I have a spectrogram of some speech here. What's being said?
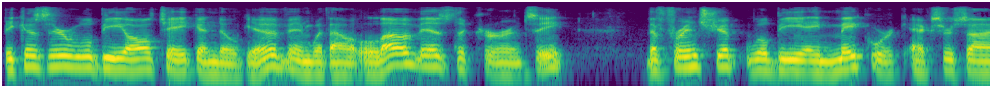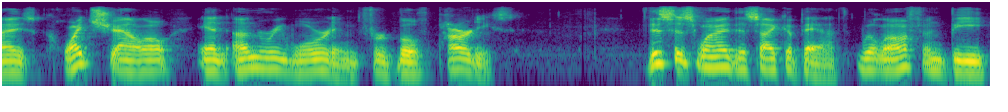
because there will be all take and no give, and without love as the currency, the friendship will be a make work exercise, quite shallow and unrewarding for both parties. This is why the psychopath will often be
